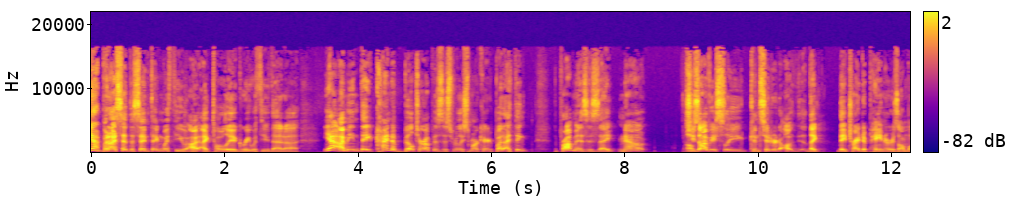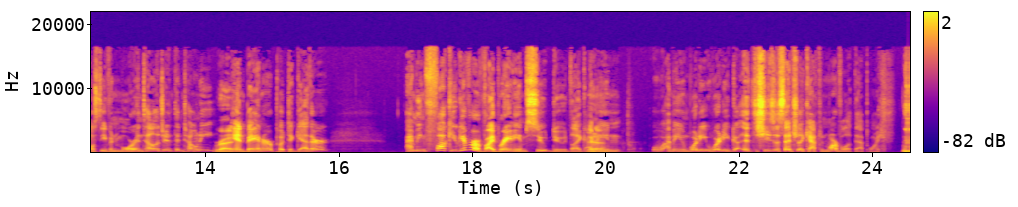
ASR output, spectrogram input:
yeah, but I said the same thing with you. I, I totally agree with you that uh, yeah, I mean they kind of built her up as this really smart character, but I think the problem is is like now she's obviously considered like they tried to paint her as almost even more intelligent than Tony Right. and Banner put together. I mean, fuck, you give her a vibranium suit, dude. Like, I mean, I mean, what do you, where do you go? It, she's essentially Captain Marvel at that point.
